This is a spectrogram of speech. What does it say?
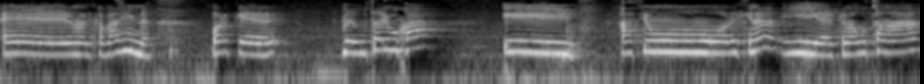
eh, el marcapágina porque me gusta dibujar y hace un original y el que me gusta más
